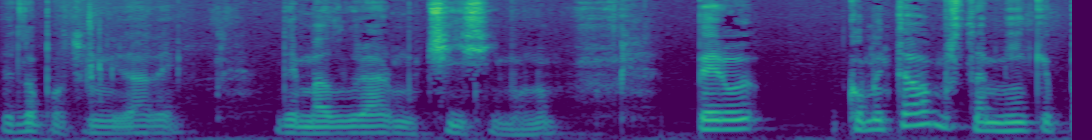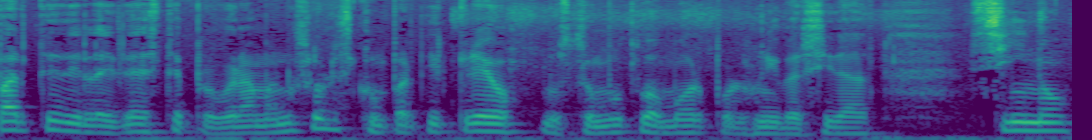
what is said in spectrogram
Es la oportunidad de, de madurar muchísimo, ¿no? Pero comentábamos también que parte de la idea de este programa no solo es compartir, creo, nuestro mutuo amor por la universidad, sino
